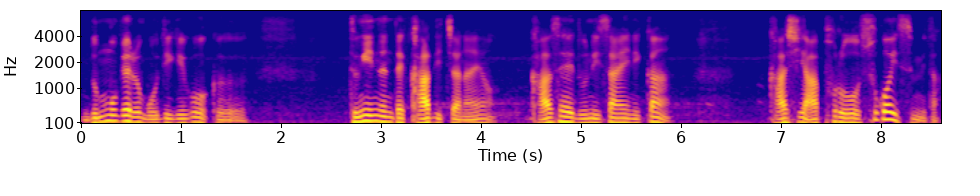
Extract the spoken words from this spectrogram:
눈무게를 못 이기고 그등 있는데 갓 있잖아요. 갓에 눈이 쌓이니까 갓이 앞으로 숙어 있습니다.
